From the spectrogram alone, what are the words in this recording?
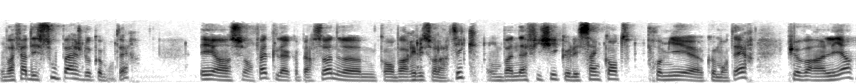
on va faire des sous-pages de commentaires. Et en fait, la personne, quand on va arriver sur l'article, on va n'afficher que les 50 premiers commentaires, puis avoir un lien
